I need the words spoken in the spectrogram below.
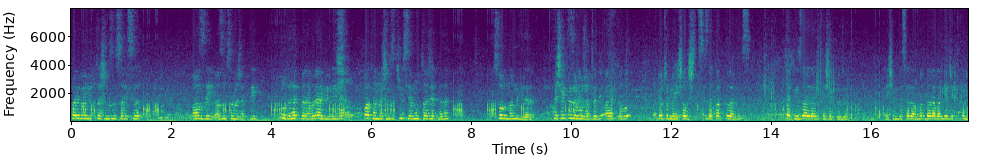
Gariban yurttaşımızın sayısı az değil, azımsanacak değil. Bunu da hep beraber el birliğiyle İnşallah. vatandaşımızı kimseye muhtaç etmeden sorunlarını giderelim. Teşekkür ederim hocam. Bir ayakkabı götürmeye çalıştık. Siz de katkı verdiniz. Hepinize ayrı ayrı teşekkür ediyorum. Eşimde selam var. Beraber gelecektik ama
